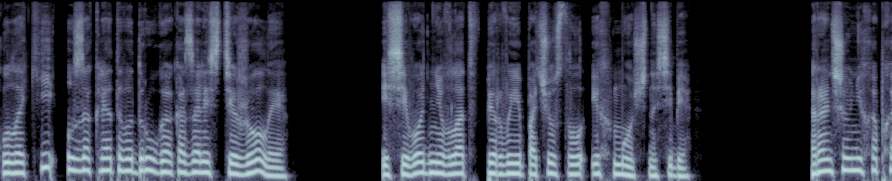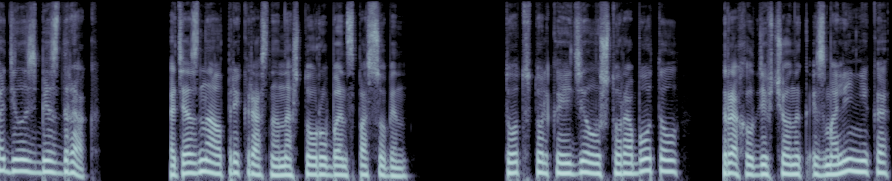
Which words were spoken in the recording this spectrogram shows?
Кулаки у заклятого друга оказались тяжелые, и сегодня Влад впервые почувствовал их мощь на себе. Раньше у них обходилось без драк, хотя знал прекрасно, на что Рубен способен. Тот только и делал, что работал, трахал девчонок из малинника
